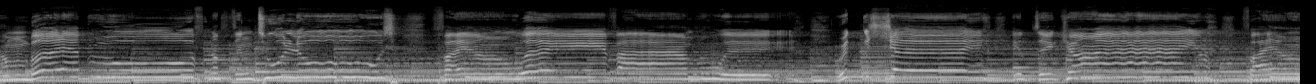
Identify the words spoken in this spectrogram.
I'm bulletproof, nothing to lose. Fire away, fire away. Ricochet, you take your aim, fire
